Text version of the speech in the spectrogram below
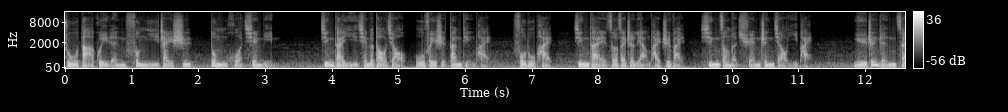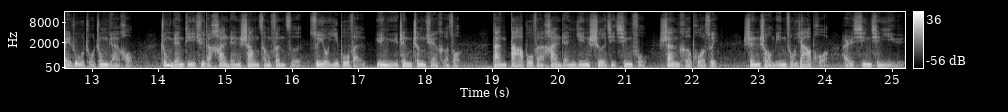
诸大贵人奉义斋师，动获千民。金代以前的道教无非是丹鼎派、福禄派，金代则在这两派之外新增了全真教一派。女真人在入主中原后，中原地区的汉人上层分子虽有一部分与女真政权合作，但大部分汉人因社稷倾覆、山河破碎，深受民族压迫而心情抑郁。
